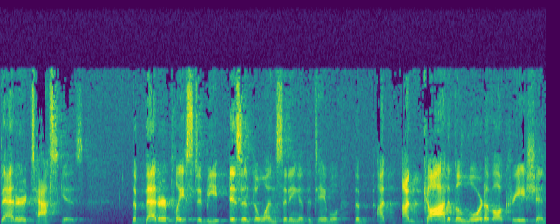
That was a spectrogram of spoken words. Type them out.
better task is." The better place to be isn't the one sitting at the table. The, I, I'm God, the Lord of all creation,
